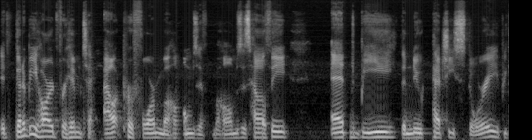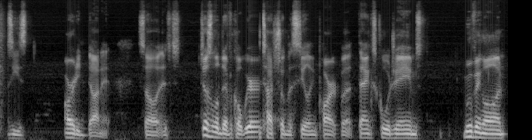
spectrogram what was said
it's going to be hard for him to outperform Mahomes if Mahomes is healthy and be the new catchy story because he's already done it. So it's just a little difficult. We already touched on the ceiling part, but thanks, Cool James. Moving on.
